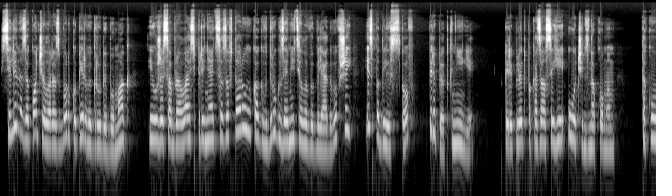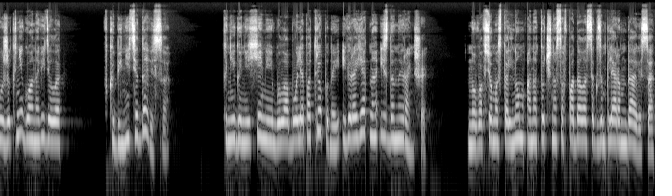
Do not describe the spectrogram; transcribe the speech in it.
Селена закончила разборку первой груды бумаг и уже собралась приняться за вторую, как вдруг заметила выглядывавший из-под листов переплет книги – Переплет показался ей очень знакомым. Такую же книгу она видела в кабинете Дависа. Книга Нехемии была более потрепанной и, вероятно, изданной раньше. Но во всем остальном она точно совпадала с экземпляром Дависа.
